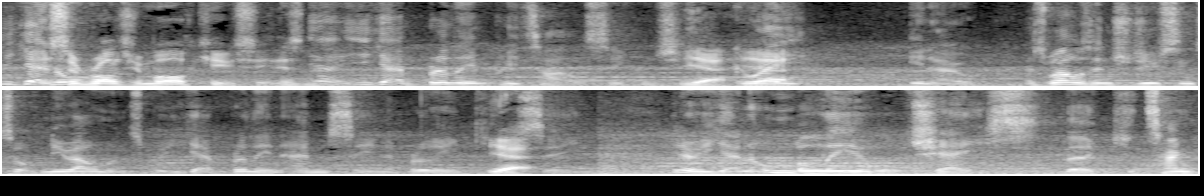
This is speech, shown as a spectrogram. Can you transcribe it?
it's an a Roger Moore Q scene, isn't yeah, it? you get a brilliant pre-title sequence. You Yeah, great, yeah. you know, as well as introducing sort of new elements, but you get a brilliant M scene, a brilliant Q Yeah. scene. You know, you get an unbelievable chase. The tank.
